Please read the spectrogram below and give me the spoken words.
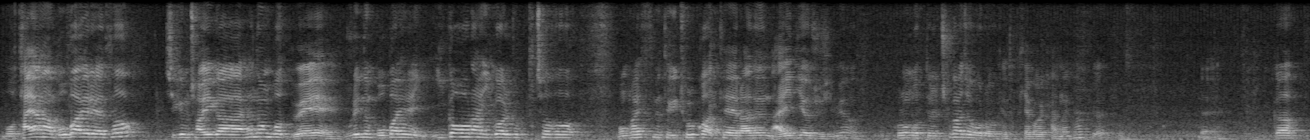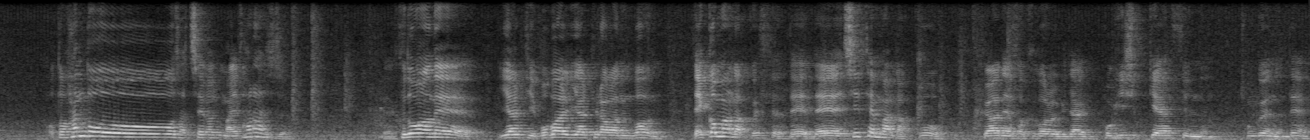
뭐 다양한 모바일에서 지금 저희가 해놓은 것 외에 우리는 모바일에 이거랑 이걸 좀 붙여서 뭔가 했으면 되게 좋을 것 같아 라는 아이디어 주시면 그런 것들을 추가적으로 계속 개발 가능하고요 네. 그러니까 어떤 한도 자체가 좀 많이 사라지죠 네. 그동안에 ERP, 모바일 ERP라고 하는 건 내 것만 갖고 했어요 내, 내 시스템만 갖고 그 안에서 그거를 그냥 보기 쉽게 할 수 있는 정도였는데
